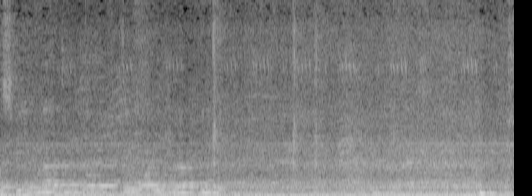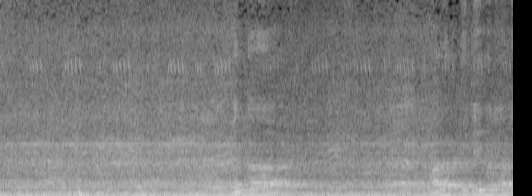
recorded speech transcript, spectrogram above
ಯಶಸ್ವಿ ಗುಣಾತೀತ ಪ್ರೇಮವಾಯುತರಾತ್ಮನೆ ನನ್ನ ಆರಾಧ್ಯ ದೈವನಾದ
